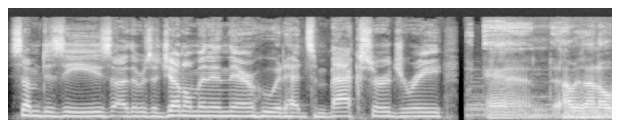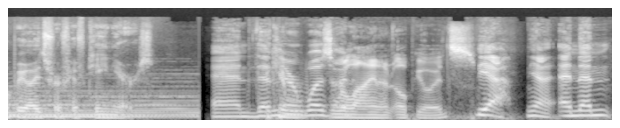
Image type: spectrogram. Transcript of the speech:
some disease. Uh, there was a gentleman in there who had had some back surgery. And I was on opioids for 15 years. And then there was a, relying on opioids. yeah, yeah, and then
